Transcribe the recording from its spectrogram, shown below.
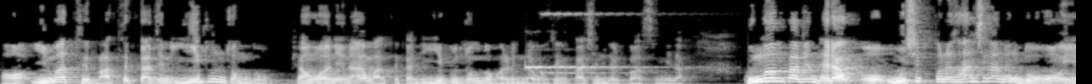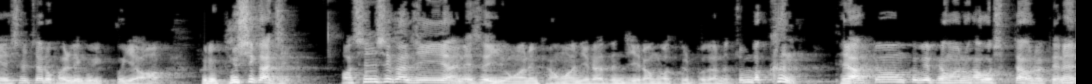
어, 이마트, 마트까지는 2분 정도, 병원이나 마트까지 2분 정도 걸린다고 생각하시면 될 것 같습니다. 공항까지는 대략 어, 50분에서 1시간 정도 예, 실제로 걸리고 있고요. 그리고 구시가지, 어, 신시가지 안에서 이용하는 병원이라든지 이런 것들보다는 좀 더 큰 대학병원급의 병원을 가고 싶다 그럴 때는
